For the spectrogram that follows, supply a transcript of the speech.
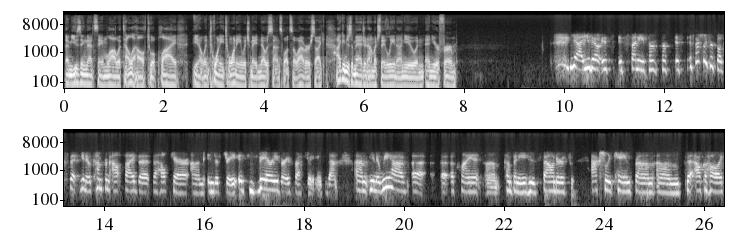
them using that same law with telehealth to apply, you know, in 2020, which made no sense whatsoever. So I, I can just imagine how much they lean on you and, and your firm firm? Yeah, you know, it's it's funny for, for especially for folks that you know come from outside the the healthcare um, industry. It's very very frustrating to them. Um, you know, we have a, a client um, company whose founders actually came from um, the alcoholic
